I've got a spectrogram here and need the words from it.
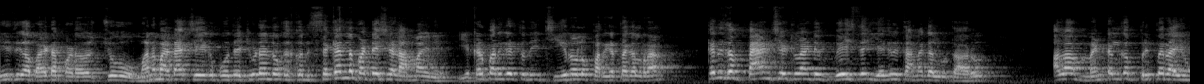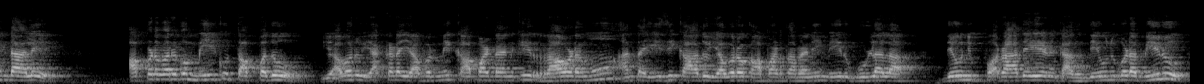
ఈజీగా బయటపడవచ్చు. మనం అటాక్ చేయకపోతే చూడండి ఒక కొన్ని సెకండ్లు పట్టేసాడు అమ్మాయిని. ఎక్కడ పరిగెడుతుంది? చీరలో పరిగెత్తగలరా? కనీసం ప్యాంట్ షర్ట్ లాంటివి వేస్తే ఎగిరి తన్నగలుగుతారు. అలా మెంటల్గా ప్రిపేర్ అయి ఉండాలి. అప్పటి వరకు మీకు తప్పదు. ఎవరు ఎక్కడ ఎవరిని కాపాడడానికి రావడము అంత ఈజీ కాదు. ఎవరో కాపాడతారని మీరు గుళ్ళల దేవుని రాధేయడం కాదు. దేవుని కూడా మీరు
